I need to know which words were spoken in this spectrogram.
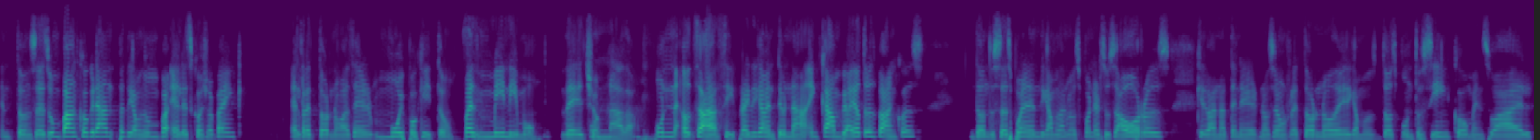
Entonces, un banco grande, pues digamos un, el Scotiabank el retorno va a ser muy poquito, pues mínimo, de hecho. Un nada. Un, o sea, sí, prácticamente un nada. En cambio, hay otros bancos donde ustedes pueden, digamos, al menos poner sus ahorros que van a tener, no sé, un retorno de, digamos, 2.5 mensual,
